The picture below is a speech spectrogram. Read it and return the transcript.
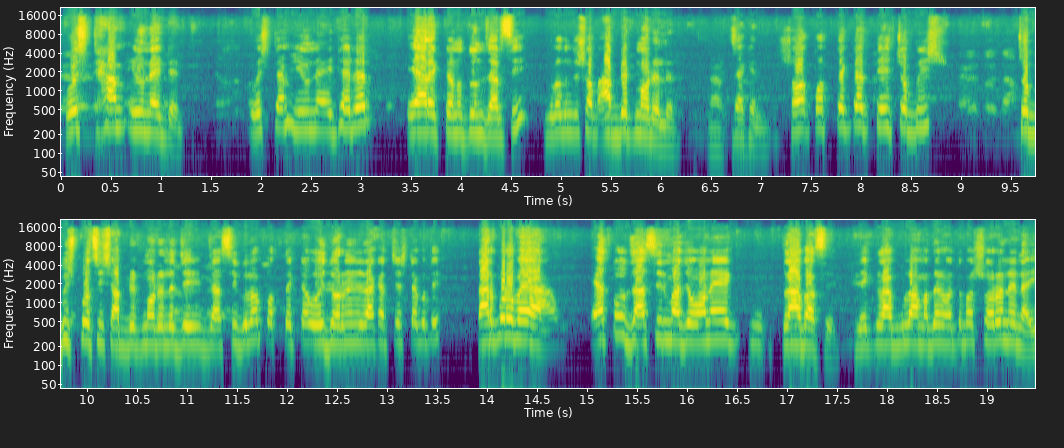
West Ham United West Ham ইউনাইটেডের এর একটা নতুন জার্সি এগুলো কিন্তু সব আপডেট মডেলের আচ্ছা। দেখেন সব প্রত্যেকটা তেইশ চব্বিশ চব্বিশ পঁচিশ আপডেট মডেলের যে জার্সি গুলো প্রত্যেকটা ওই ধরনের রাখার চেষ্টা করতে। তারপরে ভাইয়া এত জার্সির মাঝে অনেক ক্লাব আছে। যে ক্লাবগুলো আমাদের হয়তো বা স্মরণে নাই।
